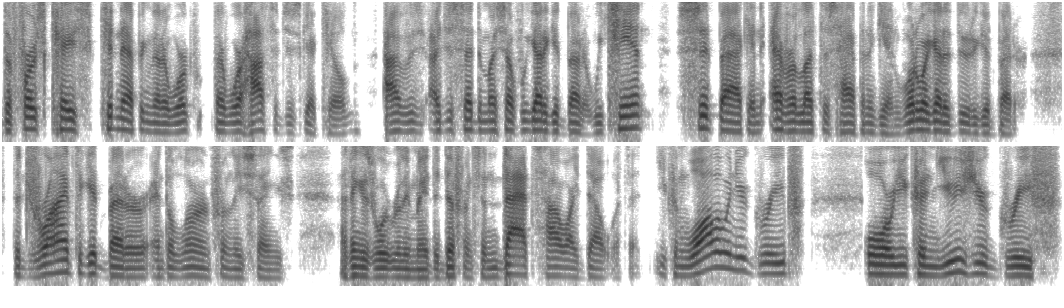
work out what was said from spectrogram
the first case kidnapping that I worked that where hostages get killed, I was I just said to myself, we got to get better. We can't sit back and ever let this happen again. What do I got to do to get better? The drive to get better and to learn from these things, I think, is what really made the difference. And that's how I dealt with it. You can wallow in your grief, or you can use your grief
